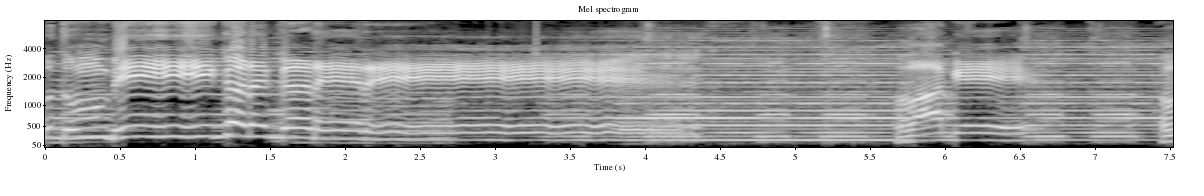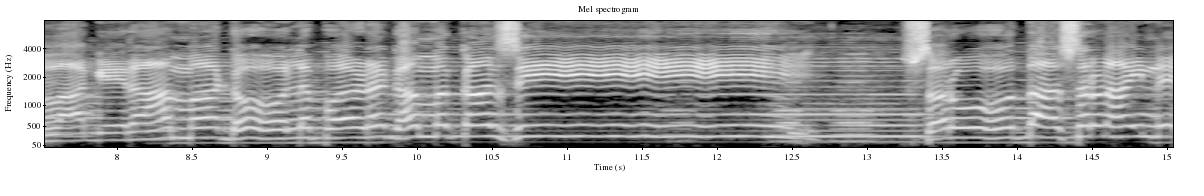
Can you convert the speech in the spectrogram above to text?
દુદુંબી ગડગડે રે વાગે વાગે રામ ઢોલ પડ ગમ કાંસી સરોતા શરણાઈને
